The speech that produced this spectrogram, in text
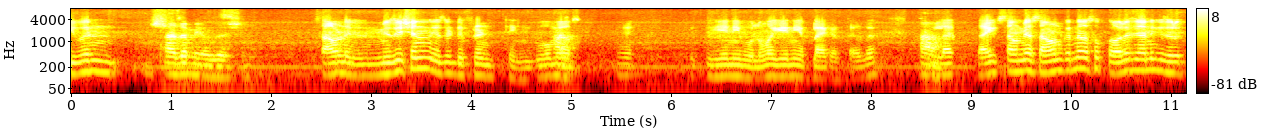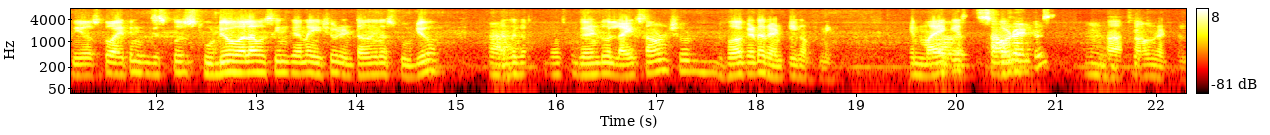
even as a musician sound musician is a different thing. वो मैं हाँ ये नहीं बोलूँगा ये नहीं अप्लाई करता है उधर हाँ लाइव साउंड या साउंड करना है, उसको कॉलेज जाने की ज़रूरत नहीं है उसको आई थिंक जिसको स्टूडियो वाला वो सीन करना ही should intern in a studio हाँ wants to get into a live sound should work at a rental company. In my case, sound rental hmm हाँ साउंड रेंटल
